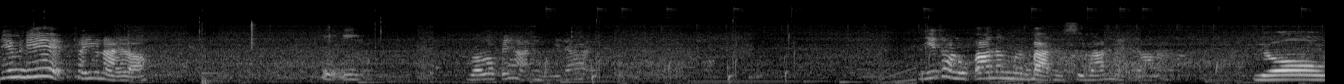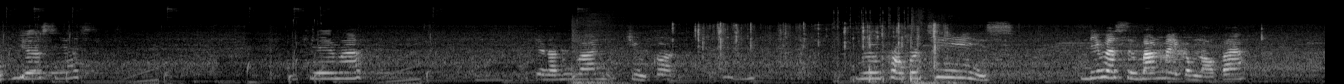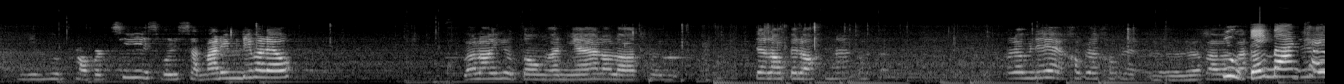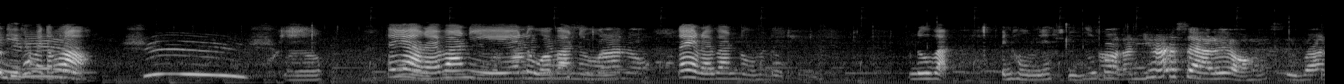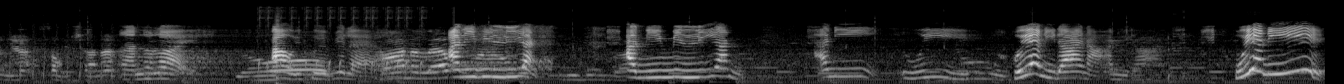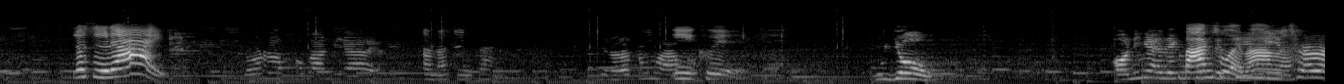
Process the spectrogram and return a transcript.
ดีมันดีเธออยู่ไหนเหรออยู่นี่เราเราไปหาแถวนี้ได้ นี่ทะลุป้าหนึ่งหมื่นบาทถึงซื้อบ้านใหม่ได้นะ Yo yes yes โอเคมาเดี๋ยวเราดูบ้านจิ๋วก่อน Blue Properties นี่มาซื้อบ้านใหม่กับเราปะนี่ Blue Properties บริษัทมาดิมนดีมาเร็วเรารออยู่ตรงอันเนี้ยเรารอเธออยู่เดี๋ยวเราไปรอข้างหน้าก่อน เอาเร็วไม่ได้เข้าไปเลยเข้าไปเลยเออไปไปอยู่ไปใกล้บ้านแค่นี้ทำไมต้องรอชิมาแล้วถ้าอยากได้บ้านนี้หรือว่าบ้านโน้บ้านนเราถ้าอยากได้บ้านโน้นมันดูเท่มันดูแบบเป็นโฮมเลสดีดูก่อนอันนี้ห้าแสนเลยเหรอซื้อบ้านเนี้ยสองชั้นอะอันนั้นเท่าไหร่โย่อ้าวอีคลิปอยู่แล้วบ้านนั้นแล้วอันนี้มิลเลียน อันนี้มิลเลียน อันนี้ อุ้ยเฮ้ยอันนี้ได้นะ อันนี้ได้อุ้ยอันนี้เรา ซื้อได้รถเราเข้าบ้านไม่ได้อะเอามาซื้อกัน เดี๋ยวเราต้องวางอีควิอุยโยงอ๋อ นี่ไง electricity บ้านสวยมากนะ meter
